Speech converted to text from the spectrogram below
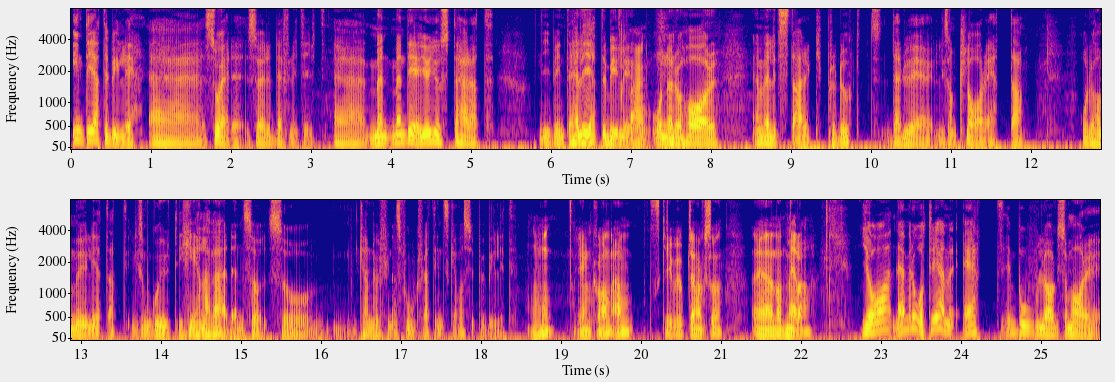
Inte jättebillig, eh, så, är det, så är det definitivt. Eh, men, men det är ju just det här att Nibe är inte heller jättebillig och, och när du har en väldigt stark produkt där du är liksom klar etta och du har möjlighet att liksom gå ut i hela världen så, så kan det väl finnas fog för att det inte ska vara superbilligt. Mm. Ja, skriver upp den också. Eh, något mer då? Ja, nej men återigen ett bolag som har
